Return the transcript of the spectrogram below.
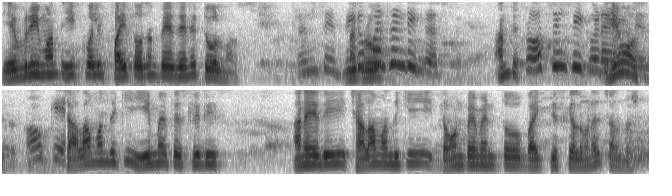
every month equally five thousand pay చేయండి ట్వెల్వ్ మంత్స్ అంతే జీరో పర్సెంట్ ఇంట్రెస్ట్ అంతే. ప్రాసెసింగ్ ఫీ కూడా ఏం ఏం అవసరం లేదు. ఓకే. చాలా మందికి ఈఎంఐ ఫెసిలిటీస్ అనేది చాలా మందికి డౌన్ పేమెంట్తో బైక్ తీసుకెళ్ళడం అనేది చాలా నష్టం.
